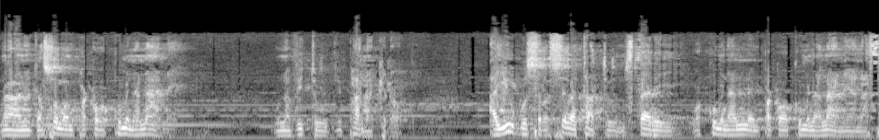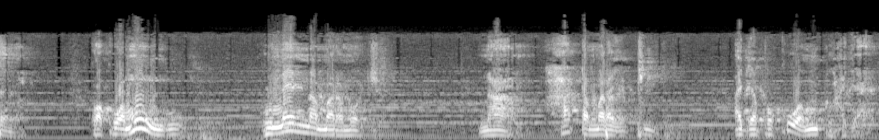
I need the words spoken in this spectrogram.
na nitasoma mpaka wa 18. Una vitu vipana kidogo. Ayubu 33 mstari wa 14 mpaka wa 18, anasema kwa kuwa Mungu hunena mara moja na hata mara ya pili ajapokuwa mtu hajali,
